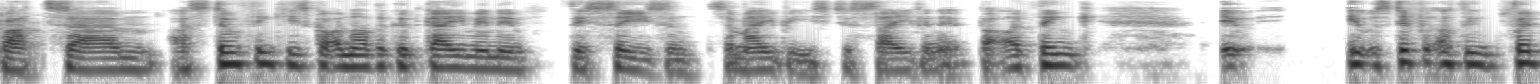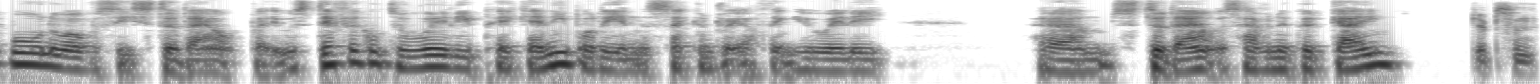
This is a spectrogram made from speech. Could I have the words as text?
But um, I still think he's got another good game in him this season. So maybe he's just saving it. But I think it it was difficult. I think Fred Warner obviously stood out, but it was difficult to really pick anybody in the secondary. I think who really um, stood out as having a good game. Gibson,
